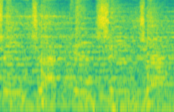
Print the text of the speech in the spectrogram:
Chain jack and chain jack.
